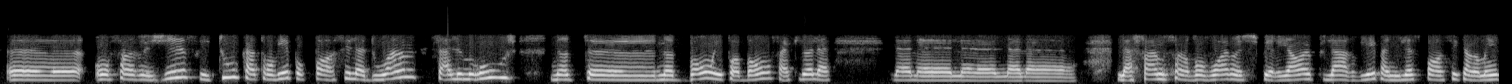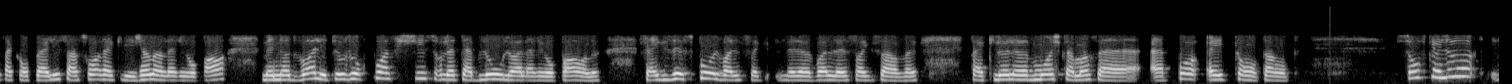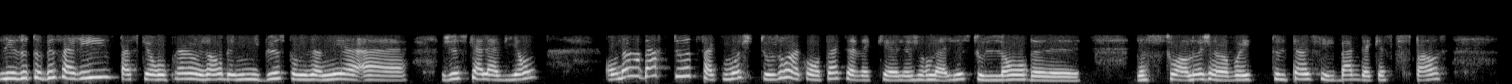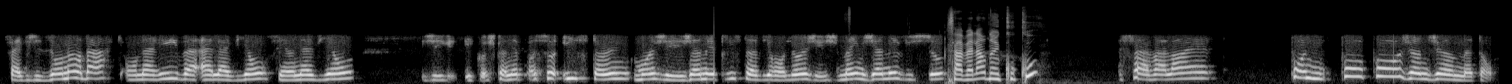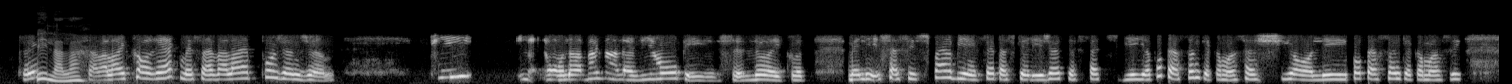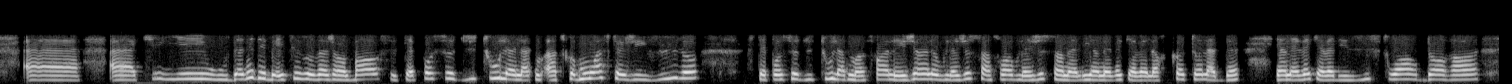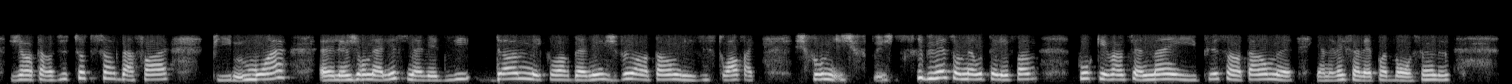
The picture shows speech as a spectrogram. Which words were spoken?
Euh, on s'enregistre et tout. Quand on vient pour passer la douane, ça allume rouge. Notre euh, notre bon est pas bon. Fait que là, la, la, la, la, la, la, femme s'en va voir un supérieur, puis là, elle revient, puis elle nous laisse passer quand même, fait qu'on peut aller s'asseoir avec les gens dans l'aéroport. Mais notre vol est toujours pas affiché sur le tableau là, à l'aéroport. Là. Ça n'existe pas, le vol, le, vol 520. Fait que là, là, moi, je commence à, à pas être contente. Sauf que là, les autobus arrivent parce qu'on prend un genre de minibus pour nous amener à jusqu'à l'avion on embarque tout. Fait que moi, je suis toujours en contact avec euh, le journaliste tout le long de, de cette histoire-là. J'ai envoyé tout le temps le feedback de qu'est-ce qui se passe. Fait que j'ai dit, on embarque, on arrive à, l'avion. C'est un avion. J'ai, écoute, je connais pas ça. Eastern. Moi, j'ai jamais pris cet avion-là. J'ai même jamais vu ça. Ça avait l'air d'un coucou? Ça avait l'air pas, pas, pas jeune jeune, mettons. Eh là là. Ça avait l'air correct, mais ça avait l'air pas jeune jeune. Puis on embarque dans l'avion, puis là, écoute, mais les, ça s'est super bien fait parce que les gens étaient fatigués. Il n'y a pas personne qui a commencé à chialer, pas personne qui a commencé à, à crier ou donner des bêtises aux agents de bord. C'était pas ça du tout. Là, en tout cas, moi, ce que j'ai vu, là, c'était pas ça du tout l'atmosphère. Les gens là, voulaient juste s'asseoir, voulaient juste s'en aller. Il y en avait qui avaient leur quota là-dedans. Il y en avait qui avaient des histoires d'horreur. J'ai entendu toutes sortes d'affaires. Puis moi, euh, le journaliste m'avait dit donne mes coordonnées, je veux entendre les histoires. Fait je, je, distribuais son numéro de téléphone pour qu'éventuellement il puisse entendre. Il y en avait qui savaient pas de bon sens, là.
